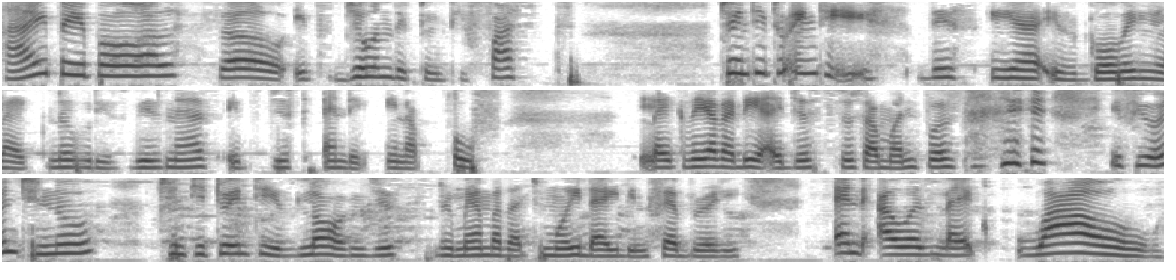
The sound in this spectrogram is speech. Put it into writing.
Hi, people. So it's June the 21st, 2020. This year is going like nobody's business. It's just ending in a poof. Like the other day, I just saw someone post if you want to know 2020 is long, just remember that Moi died in February. And I was like, wow.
